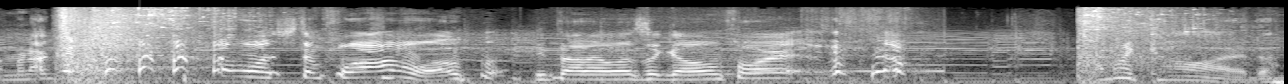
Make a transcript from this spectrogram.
I'm not good. What's the problem? You thought I wasn't going for it? Oh my god.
